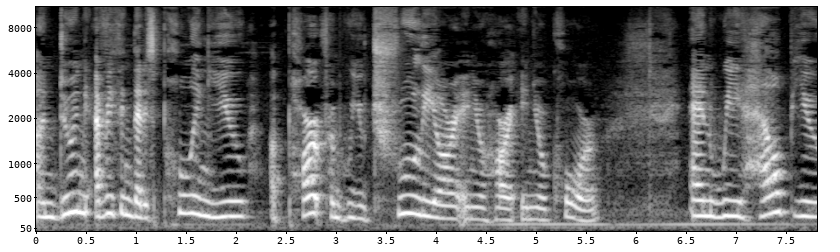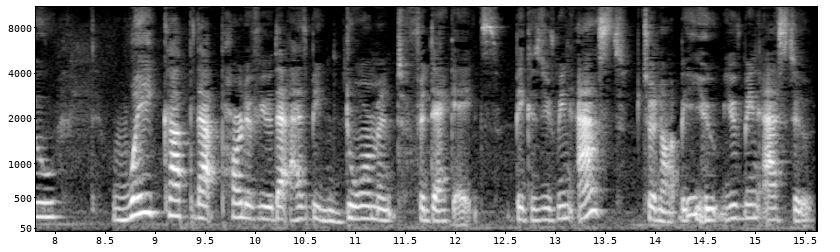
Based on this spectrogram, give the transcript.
undoing everything that is pulling you apart from who you truly are in your heart, in your core. And we help you wake up that part of you that has been dormant for decades because you've been asked to not be you. You've been asked to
